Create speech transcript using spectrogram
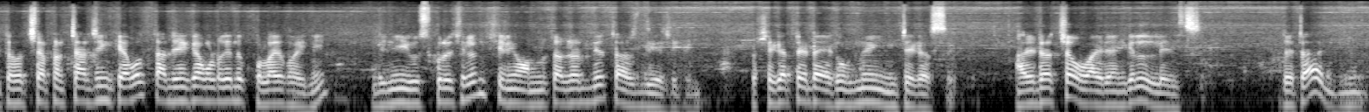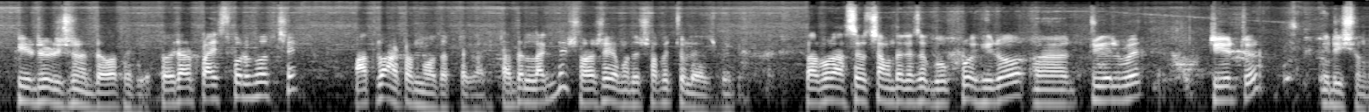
এটা হচ্ছে আপনার চার্জিং কেবল চার্জিং কেবলটা কিন্তু খোলাই হয়নি। যিনি ইউজ করেছিলেন, তিনি অন্য চার্জার দিয়ে চার্জ দিয়েছিলেন। তো সেক্ষেত্রে এটা এখনই ইনটেক আছে। আর এটা হচ্ছে ওয়াইড অ্যাঙ্গেল লেন্স যেটা ক্রিয়েটর এডিশনে দেওয়া থাকে। তো এটার প্রাইস পড়বে হচ্ছে মাত্র আটান্ন হাজার টাকা। তাদের লাগবে, সরাসরি আমাদের শপে চলে আসবে। তারপর আছে হচ্ছে আমাদের কাছে গোপ্রো হিরো টুয়েলভের ক্রিয়েটর এডিশন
